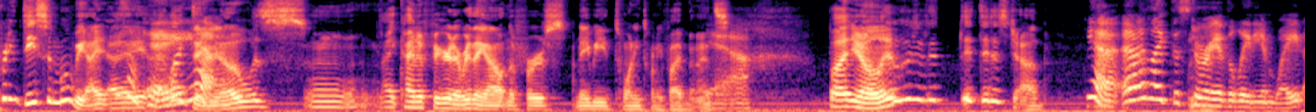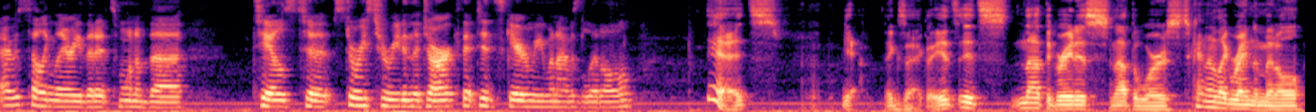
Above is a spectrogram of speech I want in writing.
pretty decent movie. I I, okay, I liked yeah. it. You know, it was. Mm, I kind of figured everything out in the first maybe 20, 25 minutes. yeah. But you know, it, was- it it did its job. Yeah, and I like the story of the Lady in White. I was telling Larry that it's one of the tales to stories to read in the dark that did scare me when I was little. Yeah, it's yeah, exactly. It's it's not the greatest, not the worst. It's kind of like right in the middle.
